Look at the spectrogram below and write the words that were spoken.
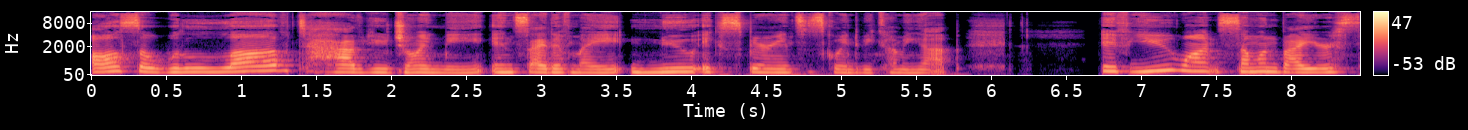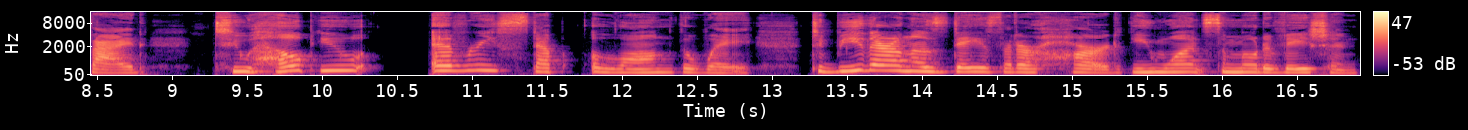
also would love to have you join me inside of my new experience that's going to be coming up. If you want someone by your side to help you every step along the way, to be there on those days that are hard, you want some motivation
